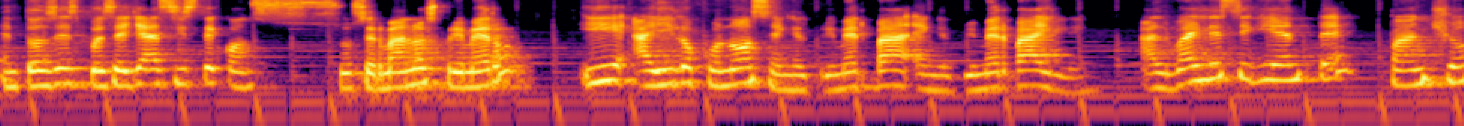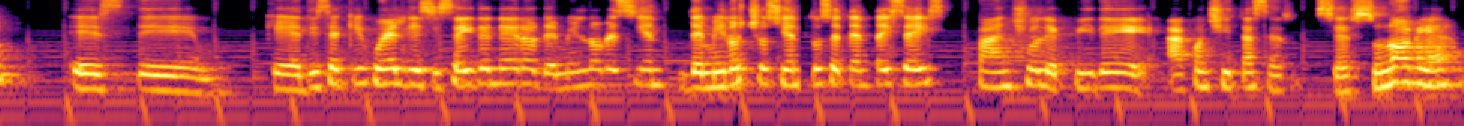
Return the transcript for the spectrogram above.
Entonces, pues ella asiste con sus hermanos primero y ahí lo conoce en el primer, ba en el primer baile. Al baile siguiente, Pancho, este, que dice aquí fue el 16 de enero de, 1900, de 1876, Pancho le pide a Conchita ser, ser su novia.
